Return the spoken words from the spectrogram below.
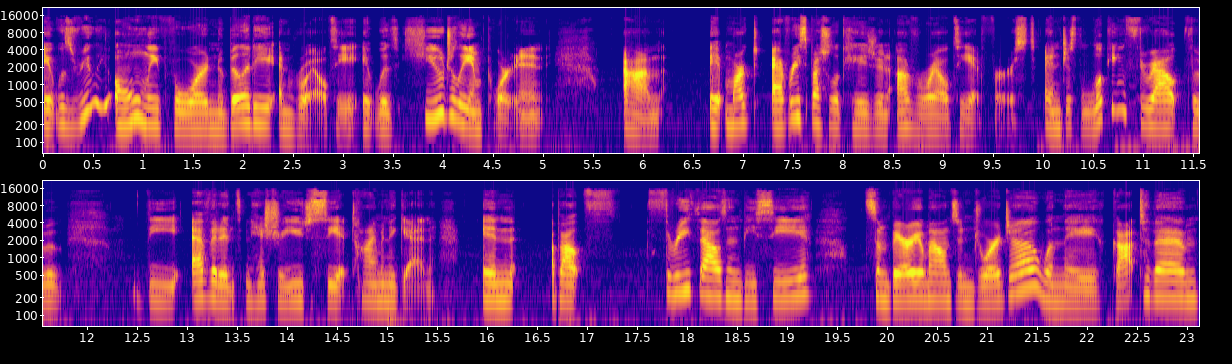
it was really only for nobility and royalty. It was hugely important. Um, it marked every special occasion of royalty at first. And just looking throughout the the evidence in history, you just see it time and again. In about 3000 BC, some burial mounds in Georgia, when they got to them,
